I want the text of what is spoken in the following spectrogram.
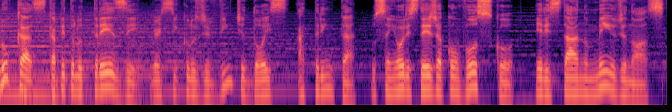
Lucas capítulo 13, versículos de 22 a 30. O Senhor esteja convosco, Ele está no meio de nós.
